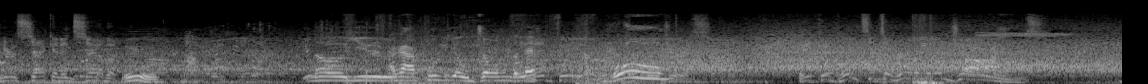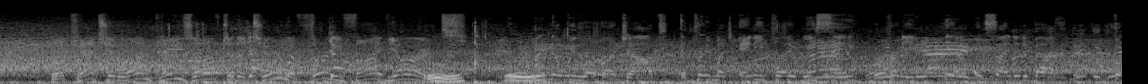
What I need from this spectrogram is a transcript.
Here's second and seven. Ooh. No, you. I got Julio Jones on the left. Midfield. Boom. He completes it to Julio Jones. The catch and run pays off to the tune of 35 yards. I know we love our jobs, and pretty much any play we see, we're pretty you know, excited about. The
